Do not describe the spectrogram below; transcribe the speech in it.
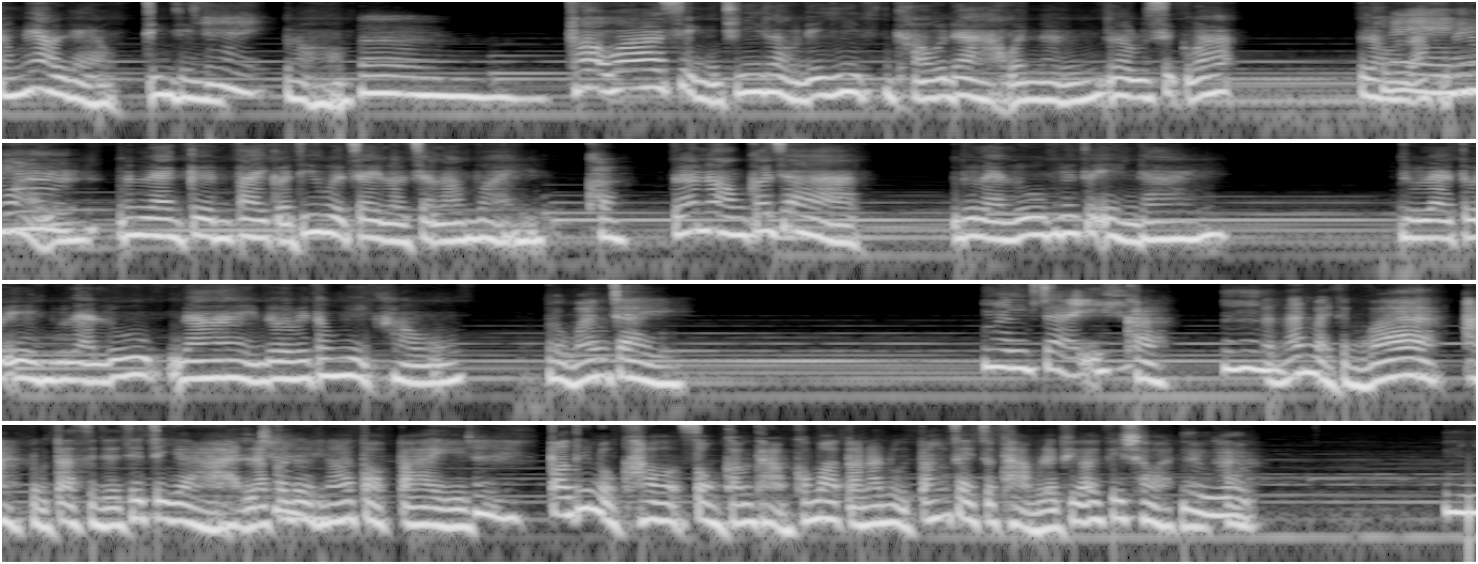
น้องไม่เอาแล้ว จริงใช่ๆหรออืมเพราะว่าสิ่งที่เราได้ยินเขาด่าวันนั้น เรารู้สึกว่า เรารับไม่ไหว มันแรงเกินไปกว่าที่หัวใจเราจะรับไหวค่ะ แล้วน้องก็จะดูแลลูกด้วยตัวเองได้ ดูแลตัวเองดูแลลูกได้ โดยไม่ต้องมีเขาหนูมั่นใจ มั่นใจค่ะแต่นั่นหมายถึงว่าอะหนูตัดสินใจที่จะหย่าแล้วก็ใช่เดินหน้าต่อไปใช่ตอนที่หนูเข้าส่งคำถามเข้ามาตอนนั้นหนูตั้งใจจะถามอะไรพี่อ้อยพี่ชอตหนูนะแบคะบหนู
